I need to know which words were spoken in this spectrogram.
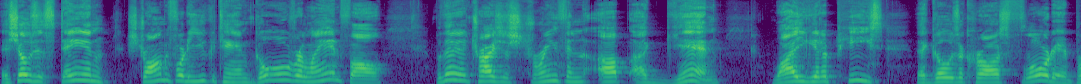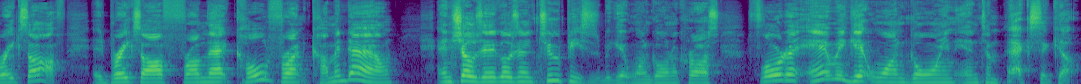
It shows it staying strong before the Yucatan, go over landfall, but then it tries to strengthen up again while you get a piece that goes across Florida. It breaks off. It breaks off from that cold front coming down and shows that it goes in two pieces. We get one going across Florida and we get one going into Mexico.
